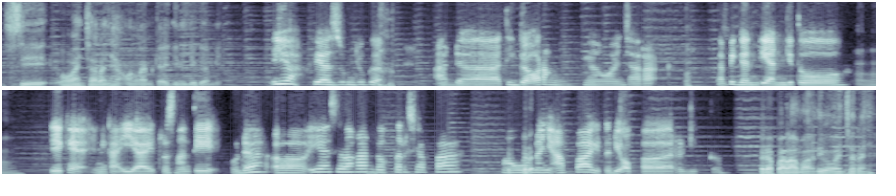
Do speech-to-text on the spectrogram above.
Si wawancaranya online kayak gini juga, Mi? Iya, via Zoom juga. ada tiga orang yang wawancara oh. tapi gantian gitu uh. Jadi kayak ini kak Iya terus nanti udah uh, iya silakan dokter siapa mau Ber nanya apa gitu dioper gitu berapa lama di wawancaranya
